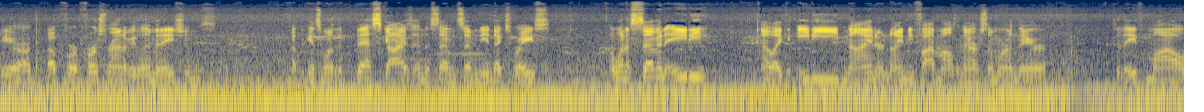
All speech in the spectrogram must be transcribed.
we are up for a first round of eliminations up against one of the best guys in the 770 index race. I went a 780 at like 89 or 95 miles an hour, somewhere in there, to the eighth mile.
